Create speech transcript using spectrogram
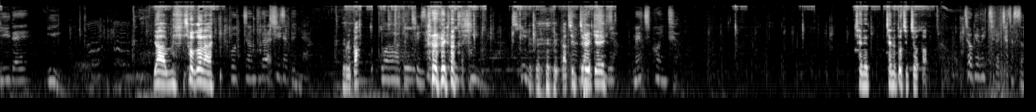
2대 2. 야, 저건 안. 곧 전투가 시작됩니다. 그럴까? 그럴까? 나 집 지을게. 매치 포인트. 쟤네, 쟤네 또 집 지었다. 적의 위치를 찾았어요.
